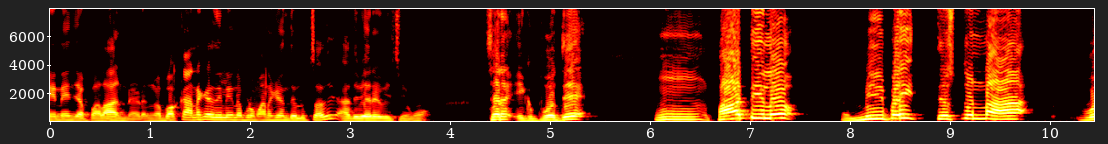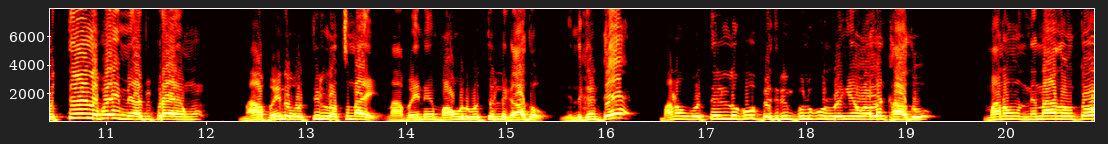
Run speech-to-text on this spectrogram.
నేనేం చెప్పాలా అన్నాడు. ఇంకా బొక్క అన్నకే తెలియనప్పుడు మనకేం తెలుస్తుంది? అది వేరే విషయము. సరే ఇకపోతే పార్టీలో మీపై తెస్తున్న ఒత్తిళ్ళపై మీ అభిప్రాయం. నా పైన ఒత్తిళ్ళు వచ్చినాయి నా పైన మామూలు ఒత్తిళ్ళు కాదు. ఎందుకంటే మనం ఒత్తిళ్ళకు బెదిరింపులకు లొంగే వాళ్ళం కాదు. మనం నినాదంతో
